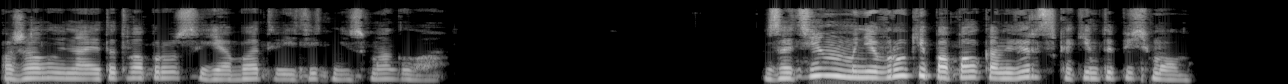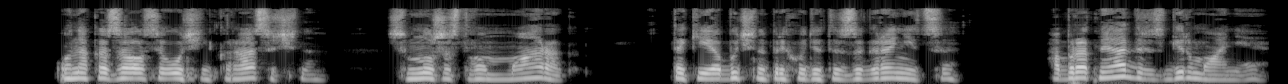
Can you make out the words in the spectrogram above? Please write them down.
Пожалуй, на этот вопрос я бы ответить не смогла. Затем мне в руки попал конверт с каким-то письмом. Он оказался очень красочным, с множеством марок, Такие обычно приходят из-за границы. Обратный адрес — Германия.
